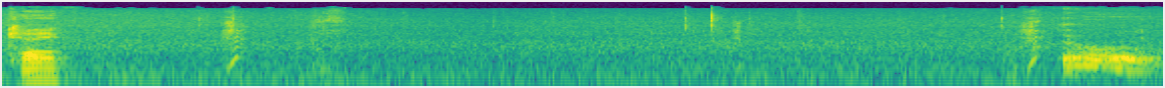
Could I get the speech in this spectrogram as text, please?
Okay. Oh.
